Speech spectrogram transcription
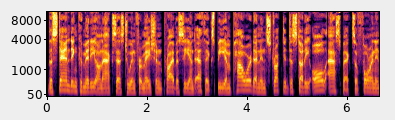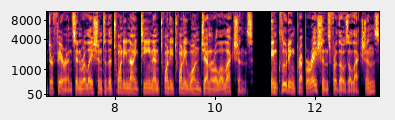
the Standing Committee on Access to Information, Privacy and Ethics be empowered and instructed to study all aspects of foreign interference in relation to the 2019 and 2021 general elections, including preparations for those elections,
